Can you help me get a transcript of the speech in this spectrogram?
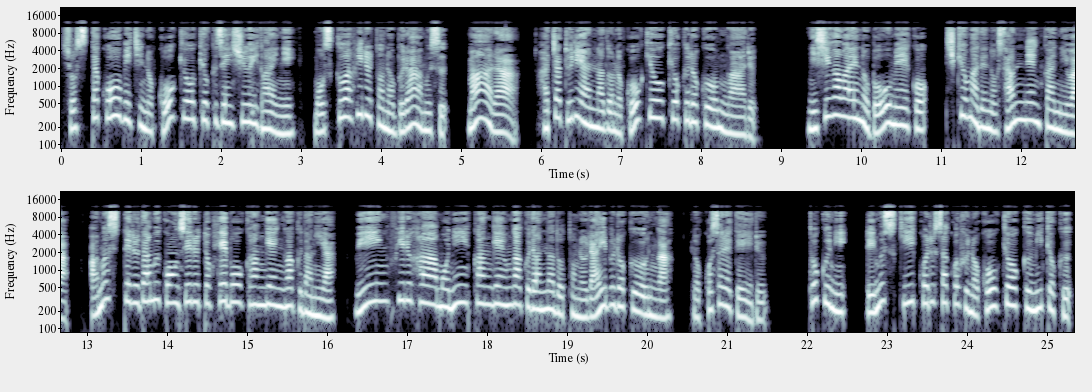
ショスタコービチの交響曲全集以外に、モスクワフィルトのブラームス、マーラー、ハチャトゥリアンなどの交響曲録音がある。西側への亡命後、死去までの3年間には、アムステルダムコンセルトヘボー管弦楽団や、ウィーンフィルハーモニー管弦楽団などとのライブ録音が残されている。特に、リムスキー・コルサコフの交響組曲、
